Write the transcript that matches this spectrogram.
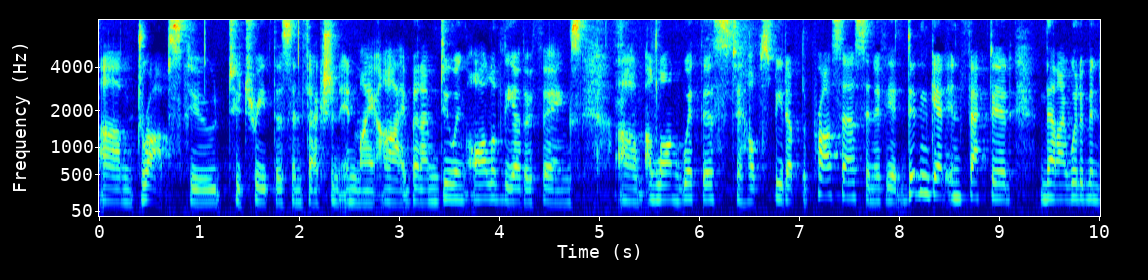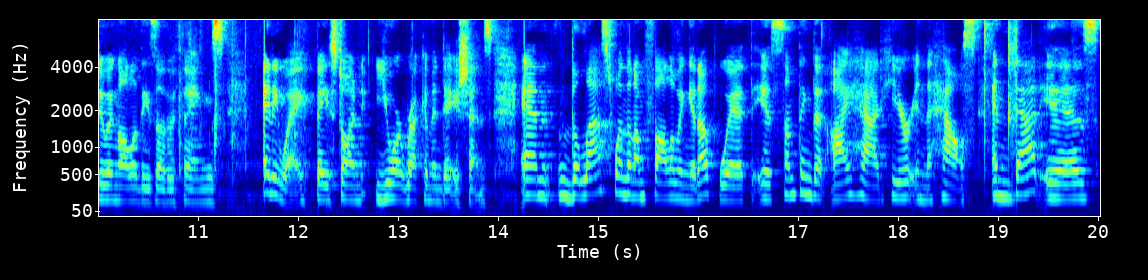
um, drops to, to treat this infection in my eye. But I'm doing all of the other things um, along with this to help speed up the process. And if it didn't get infected, then I would have been doing all of these other things anyway, based on your recommendations. And the last one that I'm following it up with is something that I had here in the house, and that is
